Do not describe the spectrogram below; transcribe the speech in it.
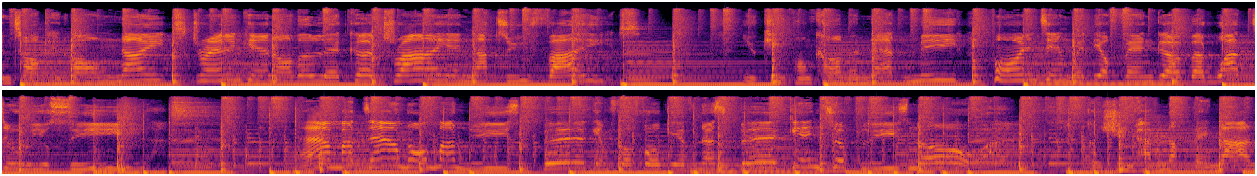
Been talking all night, drinking all the liquor, trying not to fight. You keep on coming at me, pointing with your finger, but what do you see? Am I down on my knees, begging for forgiveness, begging to please? No, cause you have nothing I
